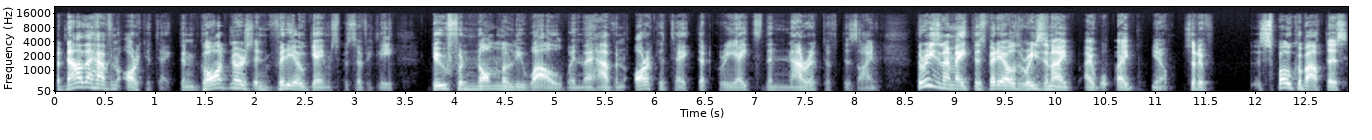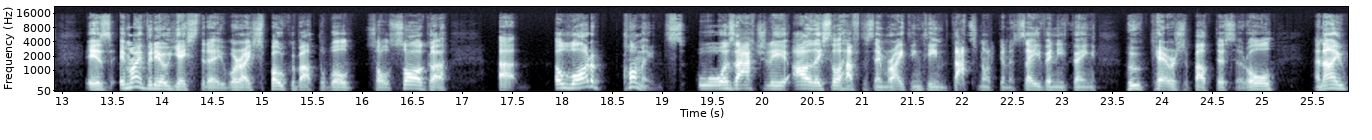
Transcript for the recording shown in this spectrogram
But now they have an architect, and gardeners in video games specifically do phenomenally well when they have an architect that creates the narrative design. The reason I made this video, the reason I, I, I you know, sort of spoke about this is in my video yesterday where I spoke about the World Soul Saga. Uh, a lot of comments was actually, oh, they still have the same writing team. That's not going to save anything. Who cares about this at all? And I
